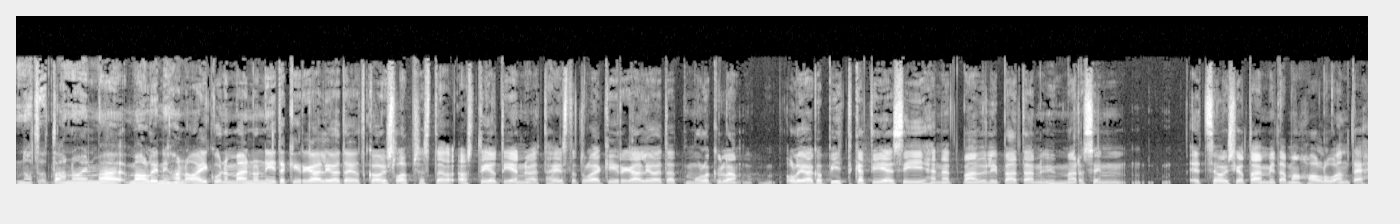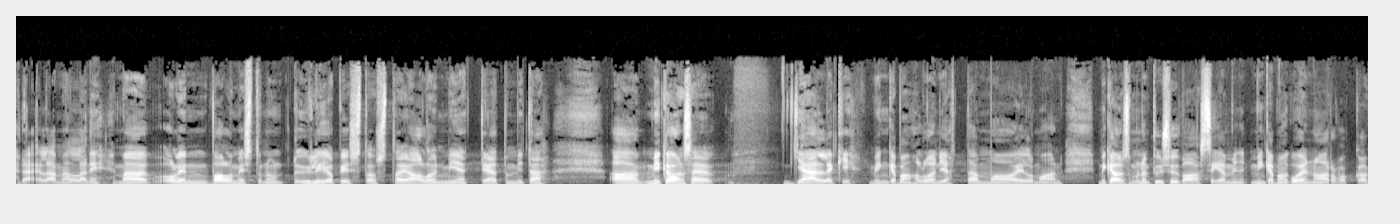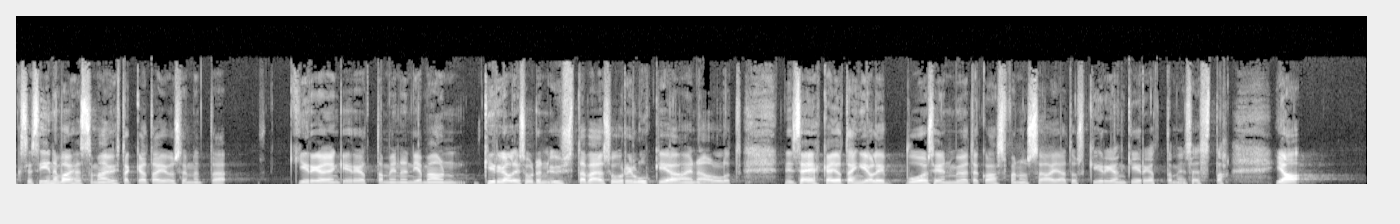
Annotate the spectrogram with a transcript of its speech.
No tota noin, mä, mä olin ihan aikuinen. Mä en ole niitä kirjailijoita, jotka olisi lapsesta asti jo tiennyt, että heistä tulee kirjailijoita. Että mulla kyllä oli aika pitkä tie siihen, että mä ylipäätään ymmärsin, että se olisi jotain, mitä mä haluan tehdä elämälläni. Mä olin valmistunut yliopistosta ja aloin miettiä, että mitä, äh, mikä on se jälki, minkä mä haluan jättää maailmaan, mikä on semmoinen pysyvä asia, minkä mä koen arvokkaaksi. Ja siinä vaiheessa mä yhtäkkiä tajusin, että kirjojen kirjoittaminen, ja mä oon kirjallisuuden ystävä ja suuri lukija aina ollut, niin se ehkä jotenkin oli vuosien myötä kasvanut se ajatus kirjan kirjoittamisesta. Ja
